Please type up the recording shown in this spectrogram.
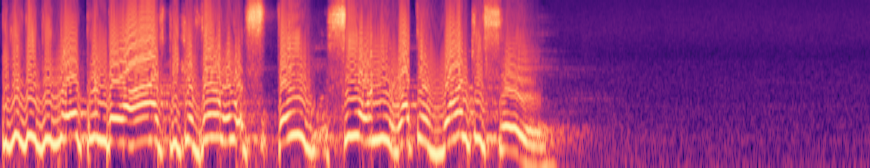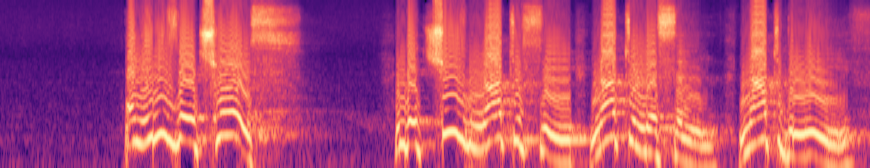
Because they didn't open their eyes because they, they see only what they want to see. And it is their choice. And they choose not to see, not to listen, not to believe.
